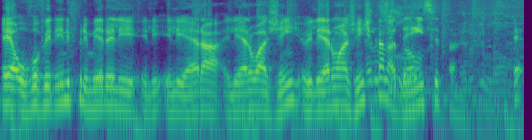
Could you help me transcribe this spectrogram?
É, o Wolverine primeiro ele, ele, ele, era, ele era o agente, ele era um agente Era canadense, vilão, tá? né? Era o vilão. É,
